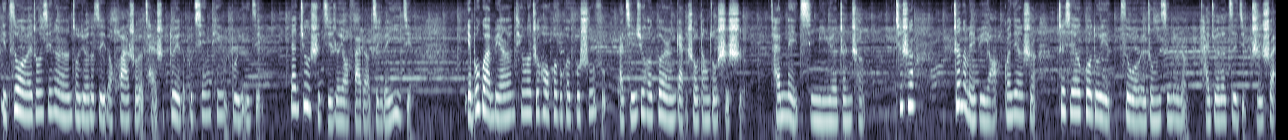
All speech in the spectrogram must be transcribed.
以自我为中心的人，总觉得自己的话说的才是对的，不倾听，不理解，但就是急着要发表自己的意见，也不管别人听了之后会不会不舒服，把情绪和个人感受当做事实，还美其名曰真诚，其实。真的没必要。关键是，这些过度以自我为中心的人，还觉得自己直率、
